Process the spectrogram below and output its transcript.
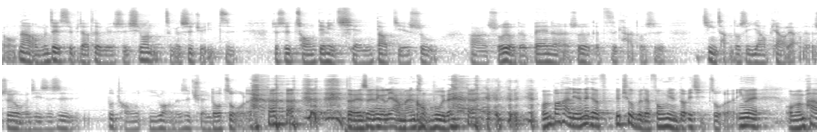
容。那我们这次比较特别的是，希望整个视觉一致，就是从典礼前到结束啊，所有的 banner、所有的字卡都是进场都是一样漂亮的。所以我们其实是。不同以往的是全都做了，对，所以那个量蛮恐怖的。我们包含连那个 YouTube 的封面都一起做了，因为我们怕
